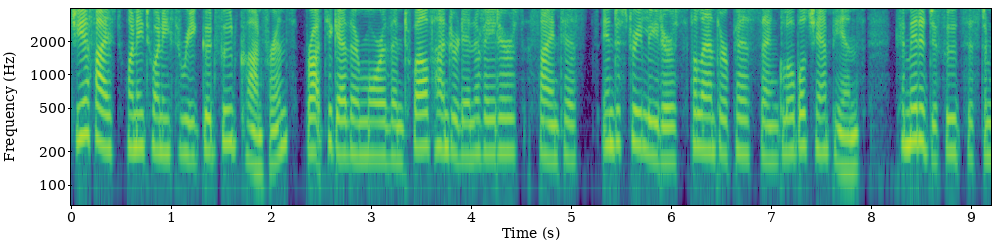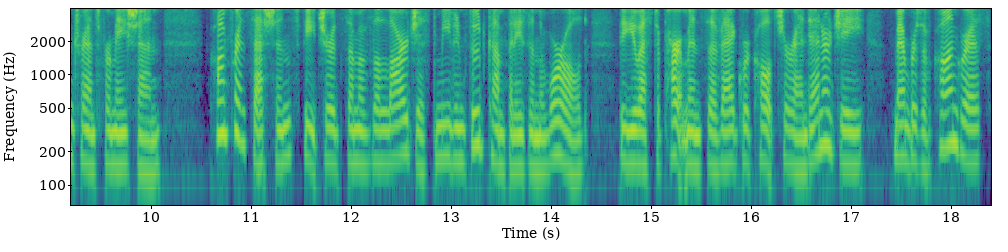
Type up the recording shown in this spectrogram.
GFI's 2023 Good Food Conference brought together more than 1,200 innovators, scientists, industry leaders, philanthropists, and global champions committed to food system transformation. Conference sessions featured some of the largest meat and food companies in the world, the U.S. Departments of Agriculture and Energy, members of Congress,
